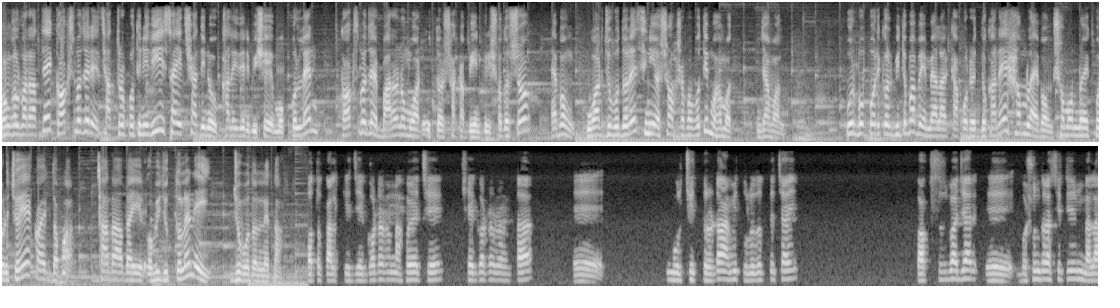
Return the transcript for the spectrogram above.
মঙ্গলবার রাতে কক্সবাজারে ছাত্র প্রতিনিধি সাইদ ও খালিদের বিষয়ে মুখ করলেন কক্সবাজার বারো নম্বর ওয়ার্ড উত্তর শাখা বিএনপির সদস্য এবং ওয়ার্ড যুবদলের সিনিয়র সহসভাপতি মোহাম্মদ জামাল। পূর্ব পরিকল্পিতভাবে মেলার কাপড়ের দোকানে হামলা এবং সমন্বয়ক পরিচয়ে কয়েক দফা চাঁদা আদায়ের অভিযোগ তোলেন এই যুবদল নেতা। গতকালকে যে ঘটনা হয়েছে, সেই ঘটনাটা মূল চিত্রটা আমি তুলে ধরতে চাই। কক্সবাজার বসুন্ধরা সিটির মেলা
